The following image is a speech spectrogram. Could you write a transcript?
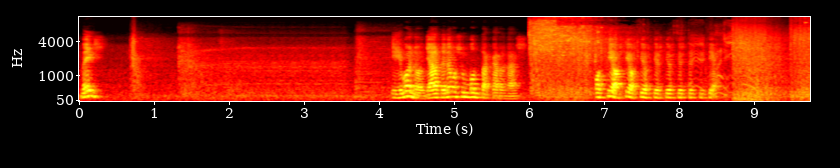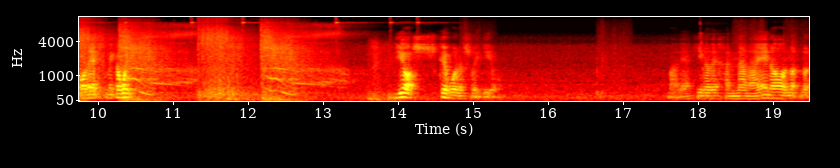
¿Veis? Y bueno, ya tenemos un montacargas. Hostia, hostia, hostia, hostia, hostia, hostia, hostia, hostia. Joder, me cago en... Dios, qué bueno soy, tío. Vale, aquí no dejan nada, ¿eh? No, no, no,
